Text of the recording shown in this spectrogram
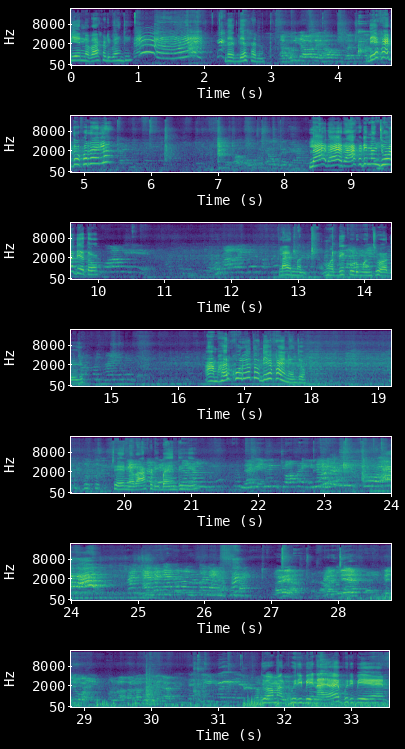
બેન રાખડી બાંધી. દેખાડ. દેખાડ તો ખરા એટલે લાય લાય રાખડી મને જોવા દે તો. લાય મને મારું દીકુડું મને જોવા દેજો. આમ હરખું રહે તો દેખાય ને જો. જેને રાખડી બાંધી છે. જો અમારે ભૂરી બેન આયા ભૂરી બેન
